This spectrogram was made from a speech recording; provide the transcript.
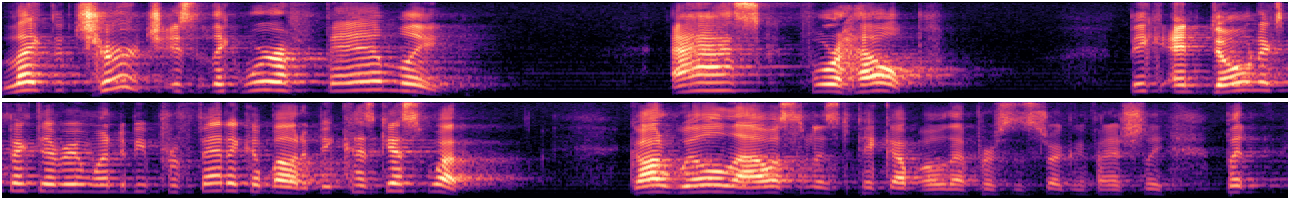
Like the church is like we're a family. Ask for help. And don't expect everyone to be prophetic about it because guess what? God will allow us sometimes to pick up, oh, that person's struggling financially. But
